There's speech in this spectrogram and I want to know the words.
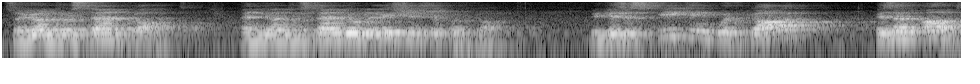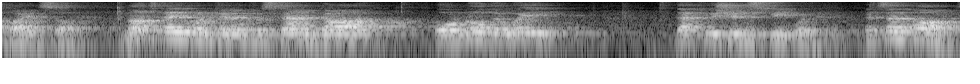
So you understand God and you understand your relationship with God. Because speaking with God is an art by itself. Not anyone can understand God or know the way that we should speak with Him. It's an art.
